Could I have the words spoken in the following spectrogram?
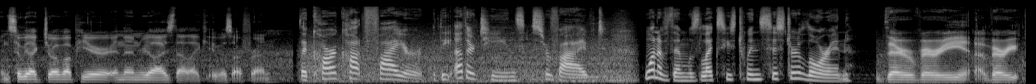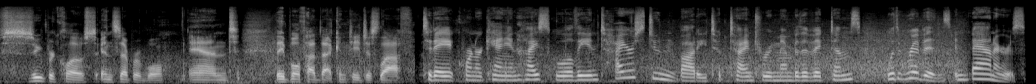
And so we like drove up here and then realized that like it was our friend. The car caught fire, but the other teens survived. One of them was Lexi's twin sister, Lauren. They're very, very super close, inseparable, and they both had that contagious laugh. Today at Corner Canyon High School, the entire student body took time to remember the victims with ribbons and banners.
